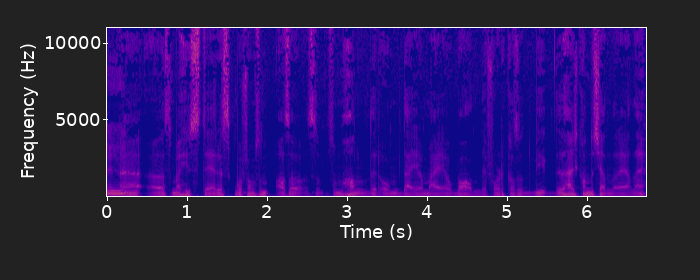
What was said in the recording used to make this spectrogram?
mm -hmm. uh, som er hysterisk morsom, som, altså, som, som handler om deg og meg og vanlige folk. Altså, vi, det her kan du kjenne deg igjen i.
